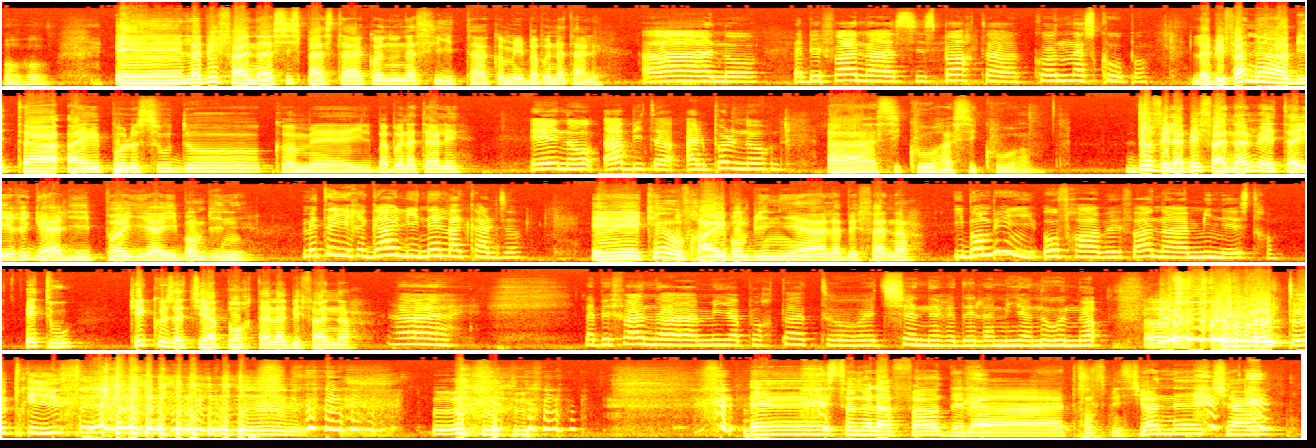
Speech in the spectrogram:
Oh, oh. E la Befana si sposta con una slitta come il Babbo Natale? Ah no, la Befana si sparta con una scopa. La Befana abita al Polo Sud come il Babbo Natale? E no, abita al Polo Nord. Ah, sicura, sicura. Dove la Befana mette i regali poi ai bambini? Mette i regali nella calza. E che offre ai bambini alla Befana? I bambini offrono a Befana minestra. E tu? Che cosa ti apporta la Befana? Ah, la Befana mi ha portato le cenere della mia nonna. Oh, è molto triste. e sono alla fin della trasmissione. Ciao.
